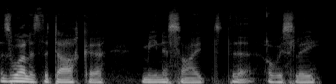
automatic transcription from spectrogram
as well as the darker, meaner side that obviously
